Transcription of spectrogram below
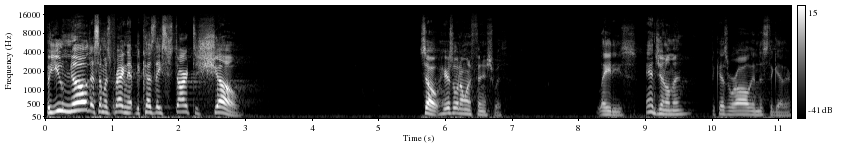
But you know that someone's pregnant because they start to show. So here's what I want to finish with. Ladies and gentlemen, because we're all in this together.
